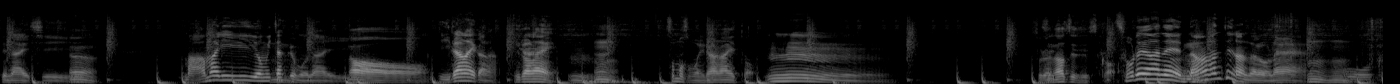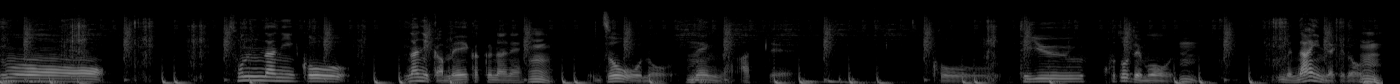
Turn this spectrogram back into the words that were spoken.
てないし、んうんまああまり読みたくもない、ああいらないかな。いらない。うん。うん。そもそもいらないと。うーん。それはなぜですか？それはね、ん。なんてなんだろうね、うん。僕もそんなにこう何か明確なねうん。像の念があって、こうっていうことでもうん。ないんだけど、うん。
